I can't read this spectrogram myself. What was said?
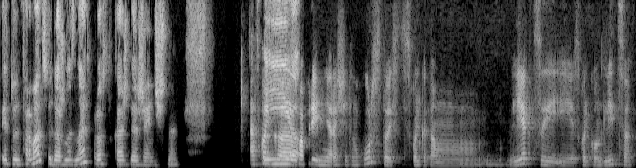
эту информацию должна знать просто каждая женщина. А сколько и... по времени рассчитан курс? То есть сколько там лекций и сколько он длится?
